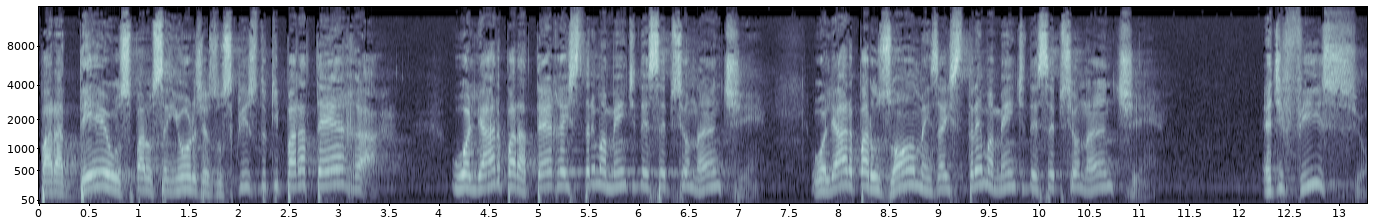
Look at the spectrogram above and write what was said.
para Deus, para o Senhor Jesus Cristo, do que para a terra. O olhar para a terra é extremamente decepcionante. O olhar para os homens é extremamente decepcionante. É difícil.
